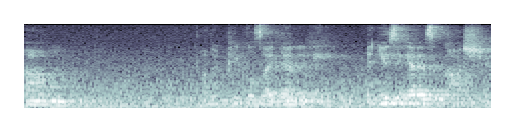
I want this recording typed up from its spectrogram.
um, other people's identity and using it as a costume?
